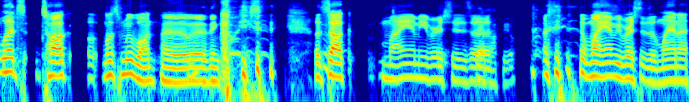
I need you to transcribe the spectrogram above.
let's talk. uh, Let's move on. Uh, I think let's talk Miami versus uh, Miami versus Atlanta.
